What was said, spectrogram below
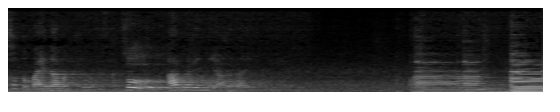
ちょっとマイナーな曲ですか？そう。あんまりねやらない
